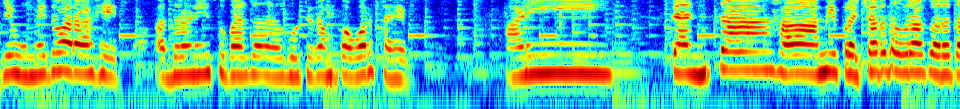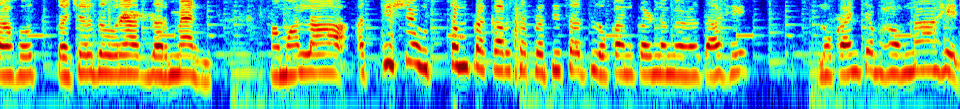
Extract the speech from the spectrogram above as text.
जे उमेदवार आहेत आदरणीय सुभाष गोटीराम पवार साहेब आणि त्यांचा हा आम्ही प्रचार दौरा करत आहोत. प्रचार दौऱ्या दरम्यान आम्हाला अतिशय उत्तम प्रकारचा प्रतिसाद लोकांकडनं मिळत आहे. लोकांच्या भावना आहेत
